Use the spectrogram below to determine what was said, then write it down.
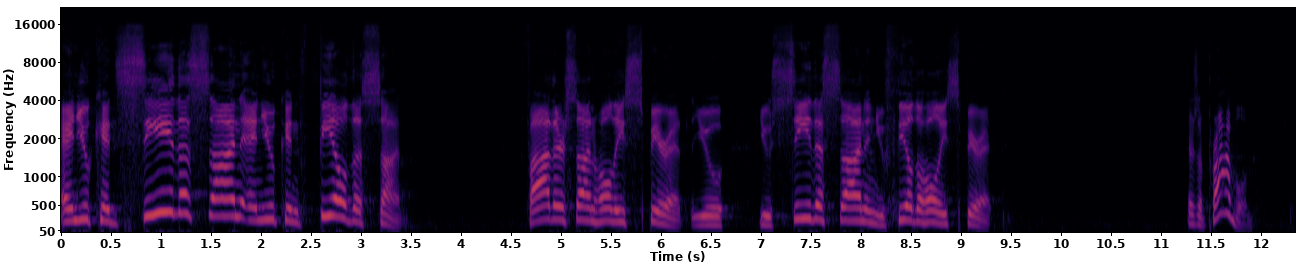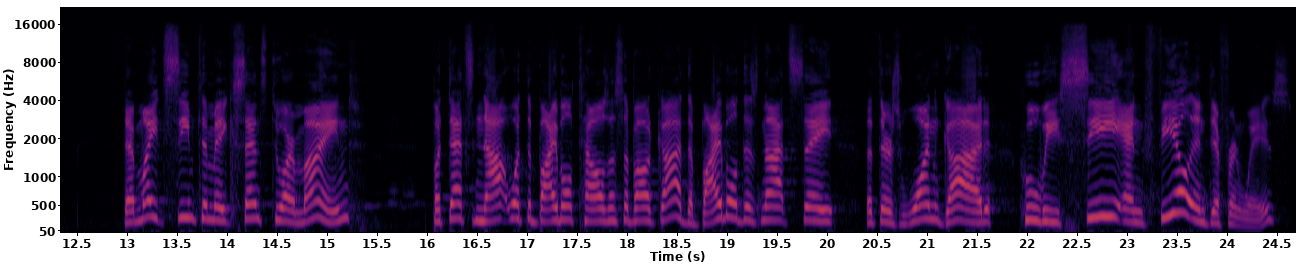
and you can see the sun and you can feel the sun. Father, Son, Holy Spirit. You, you see the sun and you feel the Holy Spirit. There's a problem. That might seem to make sense to our mind but that's not what the Bible tells us about God. The Bible does not say that there's one God who we see and feel in different ways.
